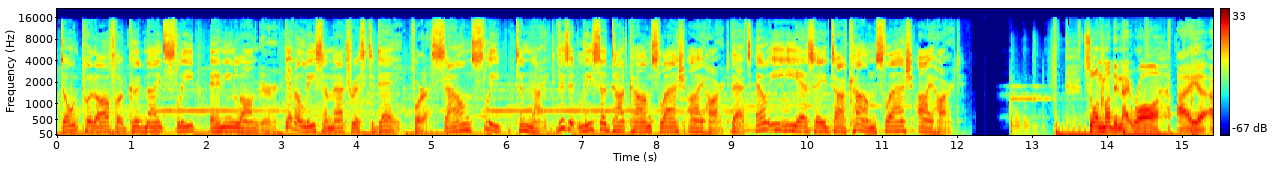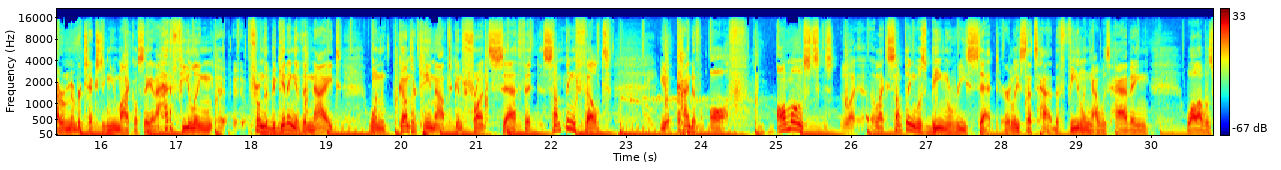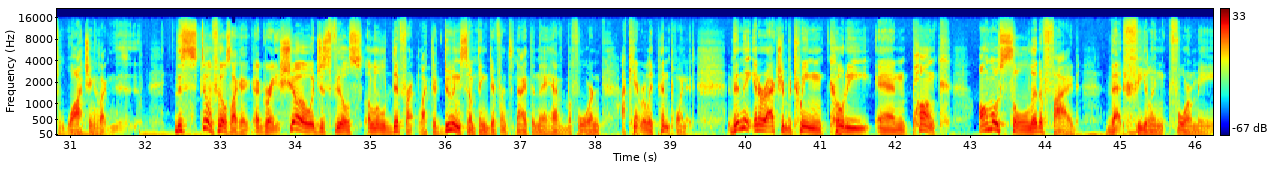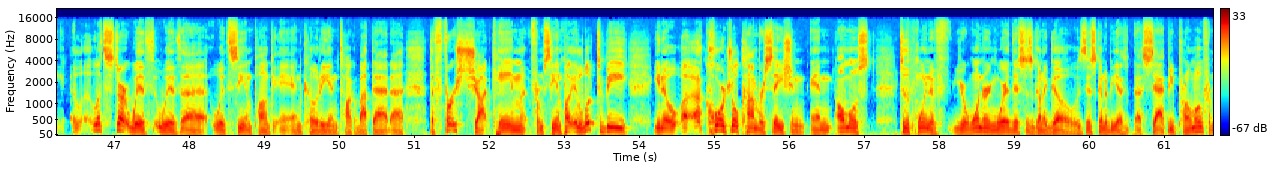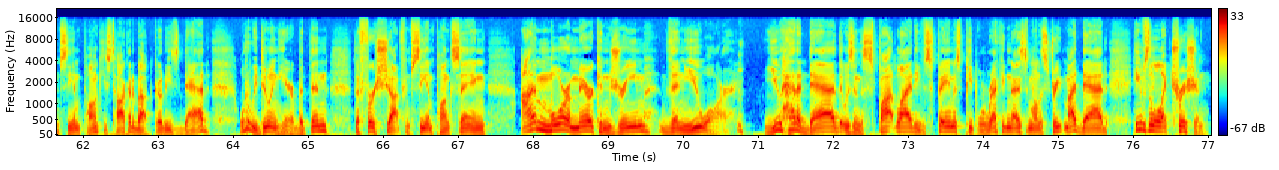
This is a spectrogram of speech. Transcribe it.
Don't put off a good night's sleep any longer. Get a Leesa mattress today for a sound sleep tonight. Visit leesa.com slash iHeart. That's L-E-E-S-A dot com slash iHeart. So on Monday Night Raw, I uh, I remember texting you, Michael, saying I had a feeling uh, from the beginning of the night when Gunther came out to confront Seth that something felt, you know, kind of off, almost like, like something was being reset, or at least that's how the feeling I was having while I was watching. Like this still feels like a, a, great show. It just feels a little different, like they're doing something different tonight than they have before, and I can't really pinpoint it. Then the interaction between Cody and Punk almost solidified that feeling for me. Let's start with with uh, with CM Punk and Cody and talk about that. Uh, the first shot came from CM Punk. It looked to be, you know, a cordial conversation and almost to the point of you're wondering where this is going to go. Is this going to be a, a sappy promo from CM Punk? He's talking about Cody's dad. What are we doing here? But then the first shot from CM Punk saying, "I'm more American Dream than you are." You had a dad that was in the spotlight. He was famous. People recognized him on the street. My dad, he was an electrician.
